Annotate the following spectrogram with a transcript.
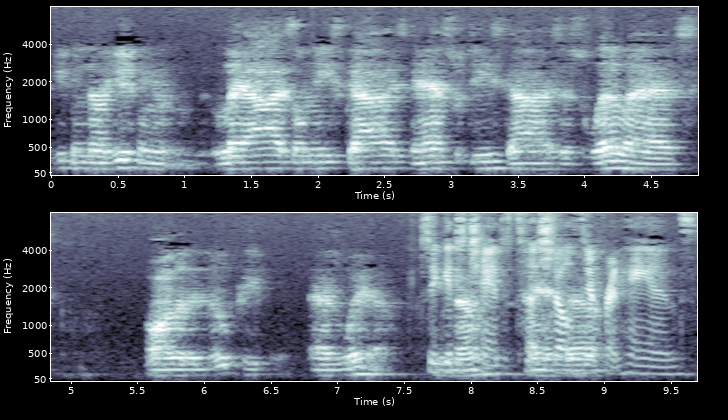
you can know, you can lay eyes on these guys, dance with these guys, as well as all of the new people as well. So you get know? a chance to touch And, those uh, different hands,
